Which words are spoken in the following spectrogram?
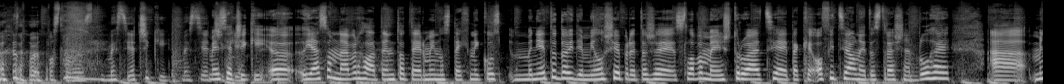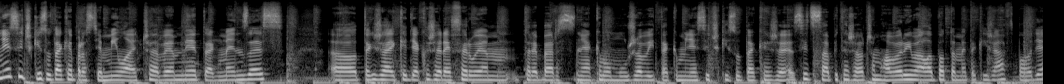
ale. To bude po slovensky. Mesiačiky. Mesiačiky. Mesiačiky. Uh, ja som navrhla tento terminus technicus. Mne to dojde milšie, pretože slovo menštruácia je také oficiálne, je to strašne dlhé a mnesičky sú také proste milé, čo ja viem, nie je to tak menzes. Uh, takže aj keď akože referujem treba s nejakému mužovi, tak mnesičky sú také, že síce sa pýta, že o čom hovorím, ale potom je taký, že v pohode.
